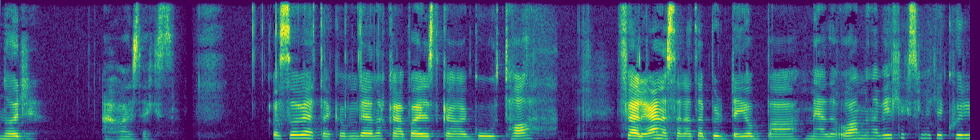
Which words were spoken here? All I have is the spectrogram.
når jeg har sex. Og så vet jeg ikke om det er noe jeg bare skal godta. Føler gjerne selv at jeg burde jobba med det òg, men jeg vet liksom ikke hvor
